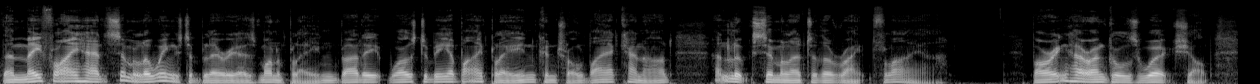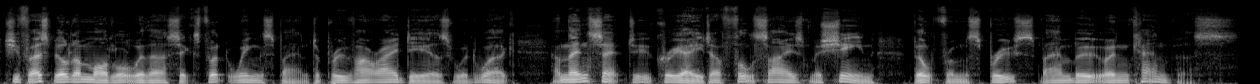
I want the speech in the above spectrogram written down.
the Mayfly had similar wings to Blériot's monoplane, but it was to be a biplane controlled by a canard and looked similar to the Wright Flyer. Borrowing her uncle's workshop, she first built a model with a six foot wingspan to prove her ideas would work, and then set to create a full-sized machine built from spruce, bamboo, and canvas.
